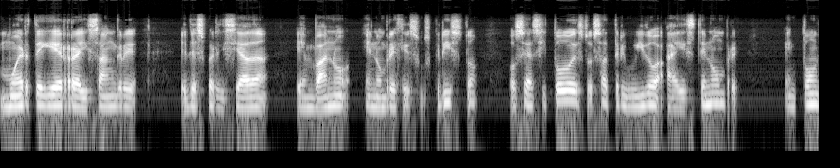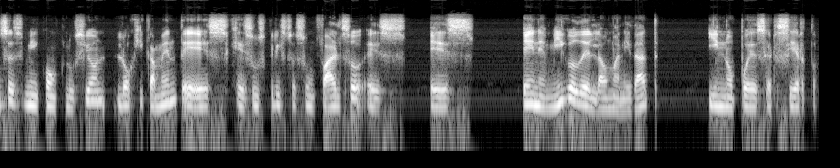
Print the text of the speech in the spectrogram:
muerte, guerra y sangre desperdiciada en vano en nombre de Jesucristo. O sea, si todo esto es atribuido a este nombre, entonces mi conclusión lógicamente es Jesucristo es un falso, es, es enemigo de la humanidad y no puede ser cierto.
